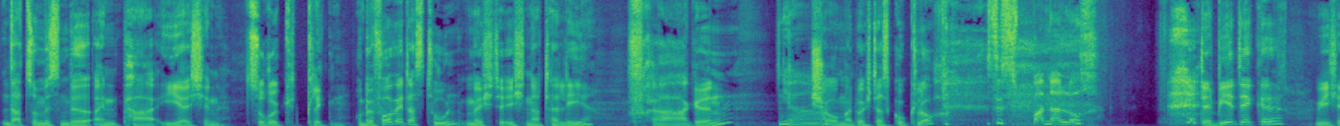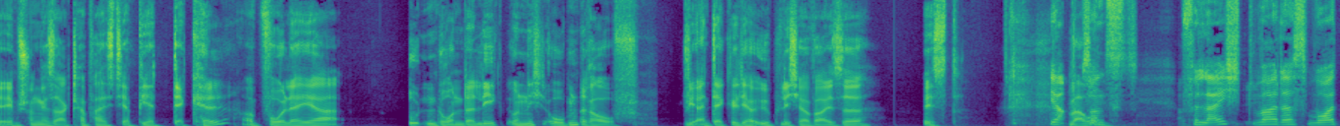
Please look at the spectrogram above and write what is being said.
Dazu müssen wir ein paar Jährchen zurückblicken. Und bevor wir das tun, möchte ich Nathalie fragen. Ja. schau mal durch das Guckloch. Das ist Spannerloch. Der Bierdeckel, wie ich ja eben schon gesagt habe, heißt ja Bierdeckel, obwohl er ja unten drunter liegt und nicht oben drauf, wie ein Deckel ja üblicherweise ist. Ja, Warum? sonst vielleicht war das Wort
